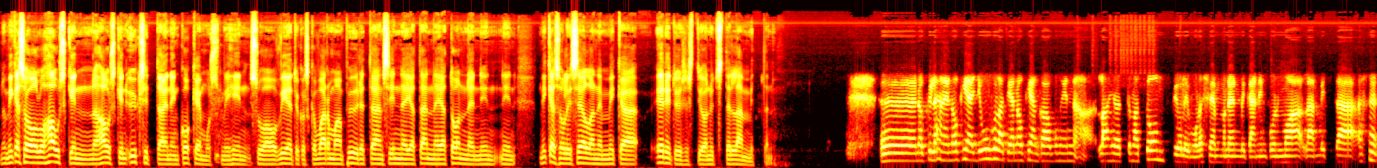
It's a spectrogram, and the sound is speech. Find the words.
No mikä se on ollut hauskin, hauskin yksittäinen kokemus, mihin sua on viety, koska varmaan pyydetään sinne ja tänne ja tonne, niin, niin mikä se oli sellainen, mikä erityisesti on nyt sitten lämmittänyt? Öö, no kyllähän ne Nokian juhlat ja Nokian kaupungin lahjoittama tontti oli mulle semmoinen, mikä niin kuin mua lämmittää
